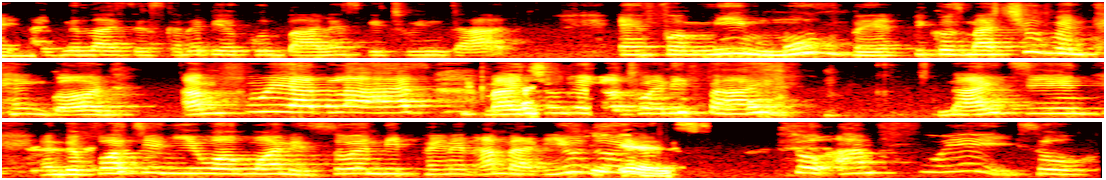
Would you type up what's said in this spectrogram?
I, I realize there's going to be a good balance between that. And for me, movement, because my children, thank God, I'm free at last. My children are 25. 19, and the 14 year old one is so independent. I'm like, you do it. So I'm free. So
